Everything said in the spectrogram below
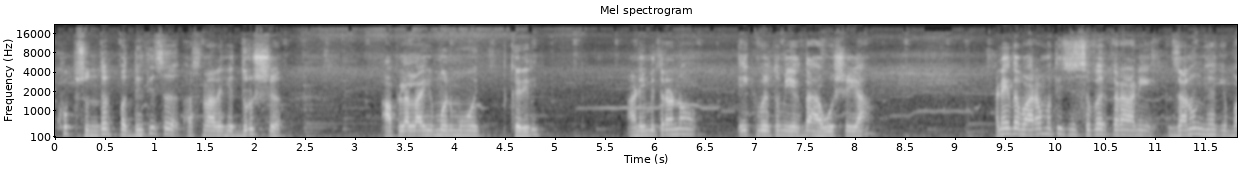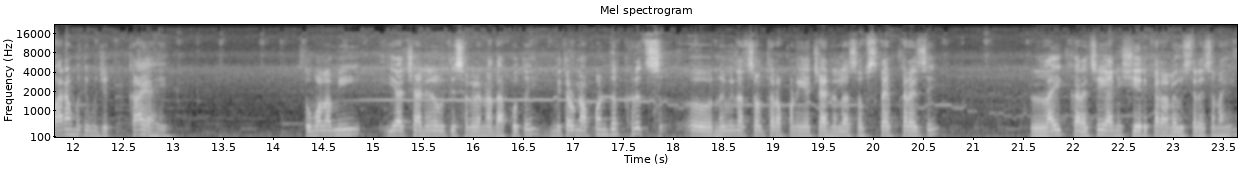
खूप सुंदर पद्धतीचं असणारं हे दृश्य आपल्यालाही मनमोहित करेल. आणि मित्रांनो एक वेळ तुम्ही एकदा अवश्य या. आणि एकदा बारामतीची सफर करा आणि जाणून घ्या की बारामती म्हणजे काय आहे. तुम्हाला मी या चॅनलवरती सगळ्यांना दाखवतो आहे मित्रांनो आपण जर खरंच नवीन असाल तर आपण या चॅनलला सबस्क्राईब करायचे लाईक करायचे आणि शेअर करायला विसरायचं नाही.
